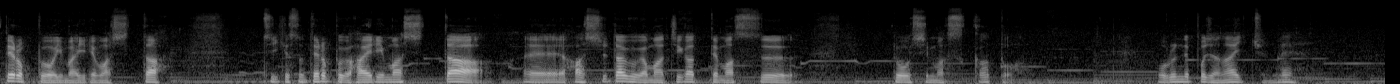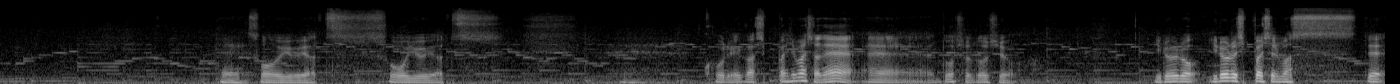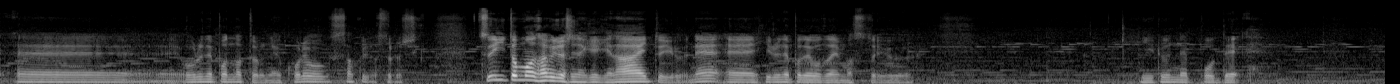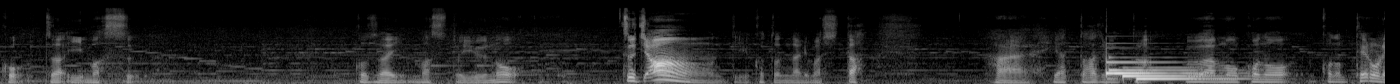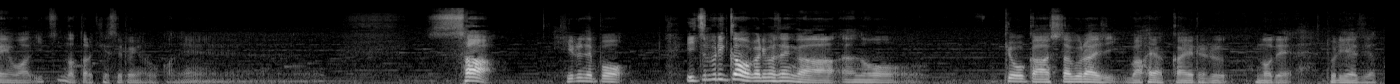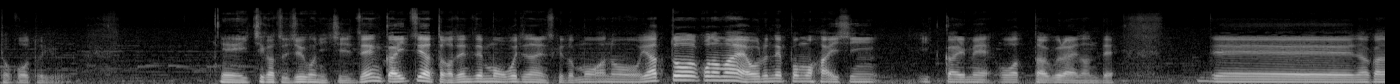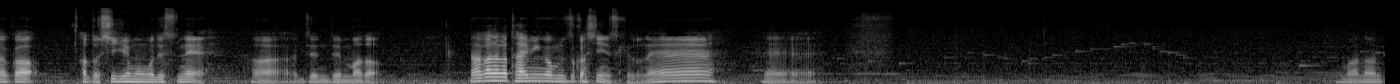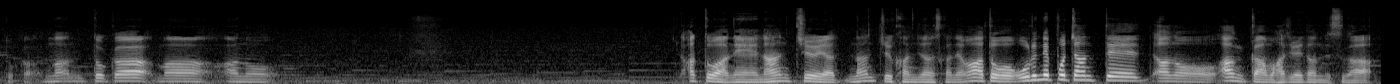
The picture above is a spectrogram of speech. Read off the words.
テロップを今入れました。ツイキャスのテロップが入りました、えー、ハッシュタグが間違ってます。どうしますかと。オルネポじゃないっちゅうね。えー、そういうやつ。そういうやつ、えー、これが失敗しましたね、えー、どうしようどうしよう。いろいろ、いろいろ失敗しております。で、えー、オルネポになってるね、これを削除するし、ツイートも削除しなきゃいけないというね、えー、昼ネポでございますという、昼ネポでございます。ございますというのを、通知オンっていうことになりました。はい、やっと始まった。うわ、もうこのこのテロレンはいつになったら消せるんやろうかね。さあ、昼寝ぽ。いつぶりかはわかりませんが、あの、今日か明日ぐらいは早く帰れるので、とりあえずやっておこうという。えー、1月15日、前回いつやったか全然もう覚えてないんですけども、あのやっとこの前、オルネポも配信1回目終わったぐらいなんで、で、なかなかあと、しげももですね。はあ、全然まだ、なかなかタイミングが難しいんですけどね。えー、まあ、なんとか、なんとか、まあ、あの、あとはね、なんちゅうや、なんちゅう感じなんですかね。まあ、あと、オルネポちゃんって、あの、アンカーも始めたんですが、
